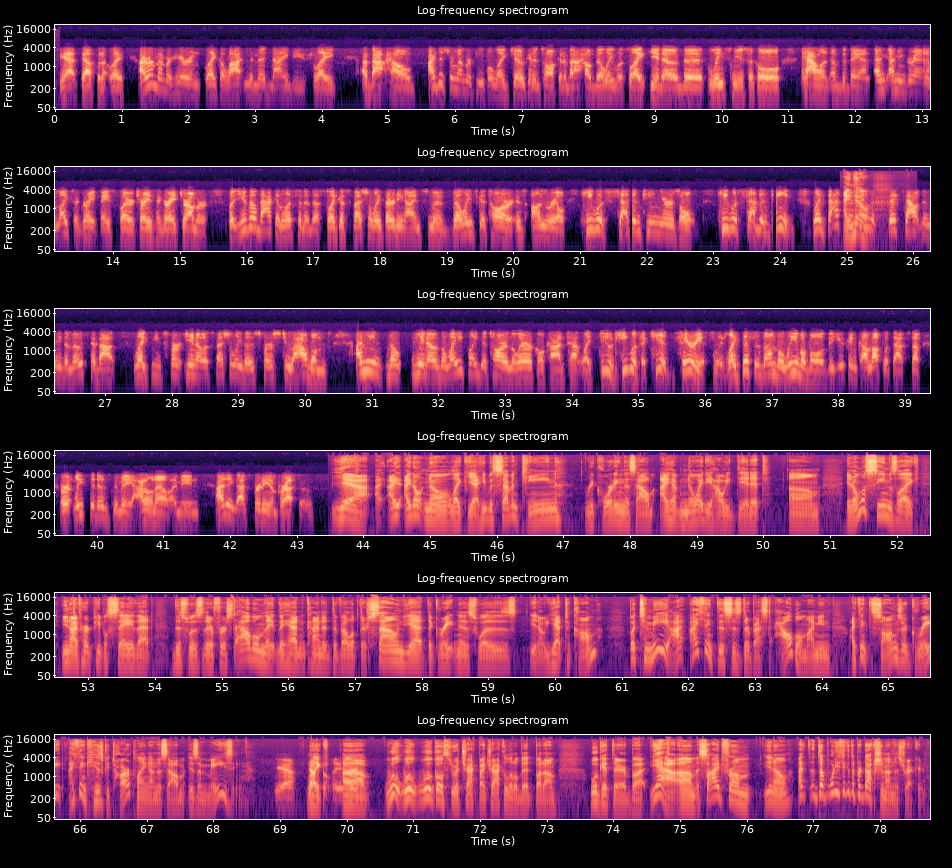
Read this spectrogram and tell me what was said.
Yeah, definitely. I remember hearing like a lot in the mid '90s, like about how I just remember people like joking and talking about how Billie was like, you know, the least musical talent of the band. And I mean, granted, Mike's a great bass player, Tré's a great drummer, but you go back and listen to this, like especially 39 Smooth. Billie's guitar is unreal. He was 17 years old. He was 17. Like that's the thing that sticks out to me the most about like these first, you know, especially those first two albums. I mean, the you know the way he played guitar and the lyrical content, like, dude, he was a kid. Seriously, like this is unbelievable that you can come up with that stuff, or at least it is to me. I don't know. I mean, I think that's pretty impressive. Yeah, I, I, I don't know. Like, yeah, he was 17 recording this album. I have no idea how he did it. Um, it almost seems like, you know, I've heard people say that this was their first album. They, they hadn't kind of developed their sound yet. The greatness was, you know, yet to come. But to me, I, I think this is their best album. I mean, I think the songs are great. I think his guitar playing on this album is amazing Yeah, like uh we'll we'll we'll go through a track by track a little bit but um we'll get there but yeah um aside from you know I, the, what do you think of the production on this record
